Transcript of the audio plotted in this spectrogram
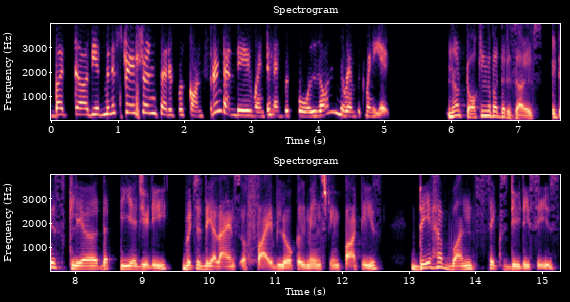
But uh, the administration said it was confident and they went ahead with polls on November 28th. Now, talking about the results, it is clear that PAGD, which is the alliance of five local mainstream parties, they have won six DDCs,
